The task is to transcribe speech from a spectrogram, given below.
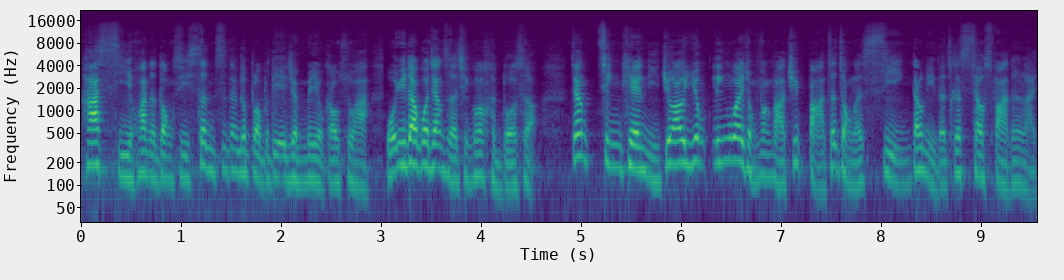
他喜欢的东西，甚至那个 property agent 没有告诉他。我遇到过这样子的情况很多次。这样今天你就要用另外一种方法去把这种人吸引到你的这个 sales partner 来。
